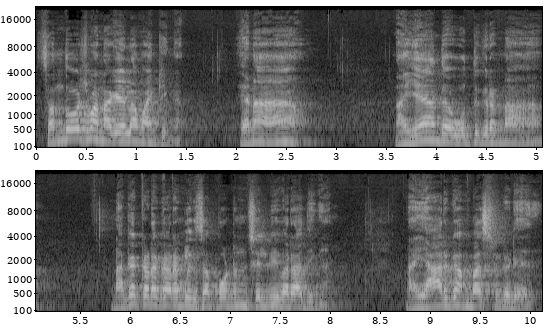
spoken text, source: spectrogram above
சந்தோஷமாக நகையெல்லாம் வாங்கிக்கோங்க. ஏன்னா நான் ஏன் அதை ஒத்துக்கிறேன்னா நகை கடைக்காரங்களுக்கு சப்போர்ட்டுன்னு செல்வி வராதிங்க. நான் யாருக்கும் அம்பாசிடர் கிடையாது.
